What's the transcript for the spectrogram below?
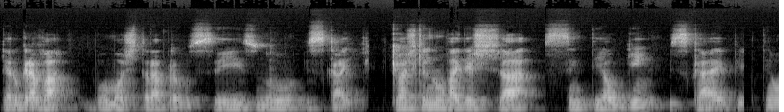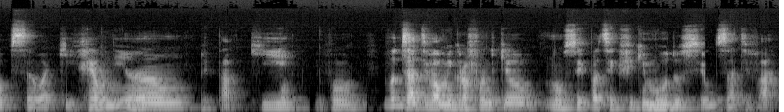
quero gravar. Vou mostrar para vocês no Skype. Que eu acho que ele não vai deixar sem ter alguém. Skype, tem a opção aqui, reunião, ele está aqui. Eu vou, vou desativar o microfone que eu não sei, pode ser que fique mudo se eu desativar.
